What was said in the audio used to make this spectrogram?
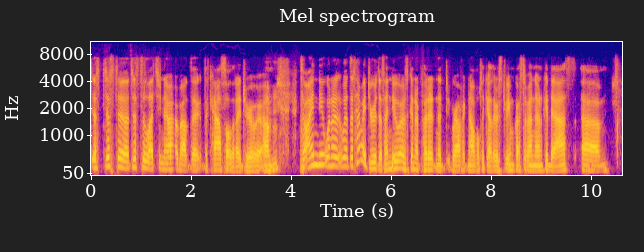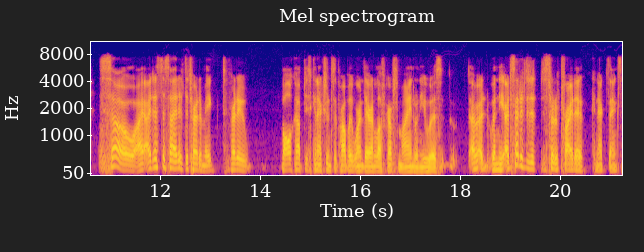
just just to just to let you know about the the castle that I drew. Um, Mhm. So I knew when I, at the time I drew this, I knew I was going to put it in a graphic novel together with Dream Quest of Unknown Kadath. Um, so I, I just decided to try to make to try to bulk up these connections that probably weren't there in Lovecraft's mind when he was I- when he I decided to just sort of try to connect things.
